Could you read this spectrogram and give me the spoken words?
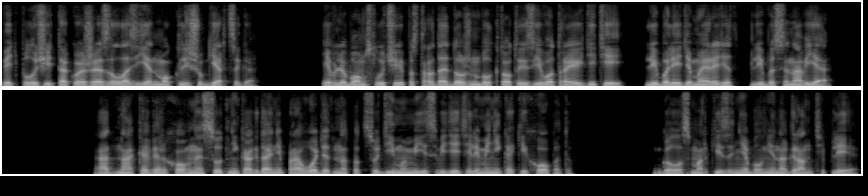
Ведь получить такой жезл Лазьен мог лишь у герцога. И в любом случае пострадать должен был кто-то из его троих детей, либо леди Мередит, либо сыновья. Однако Верховный суд никогда не проводит над подсудимыми и свидетелями никаких опытов. Голос маркиза не был ни на гран теплее.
